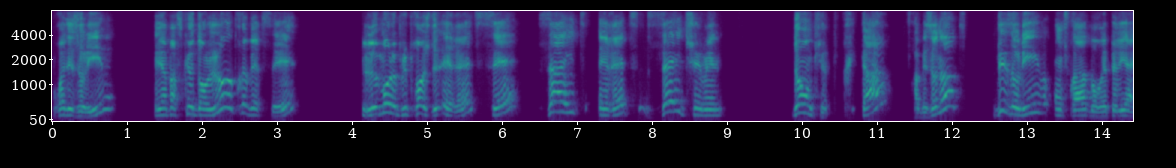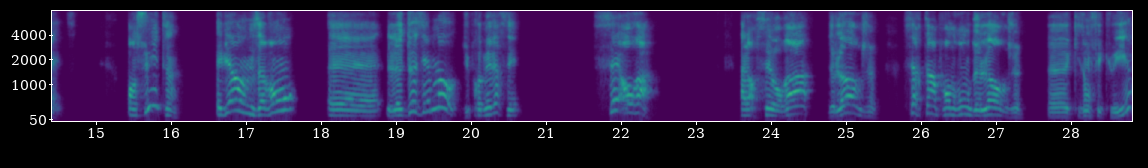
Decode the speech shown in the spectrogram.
Pourquoi des olives? Eh bien, parce que dans l'autre verset, le mot le plus proche de Eretz, c'est Zait, Eretz, Zait Shemen. Donc, Rita, fera maisonnote. Des olives, on fera Boré Ensuite, eh bien, nous avons euh, le deuxième mot du premier verset. C'est aura. Alors, c'est aura de l'orge. Certains prendront de l'orge euh, qu'ils ont fait cuire.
